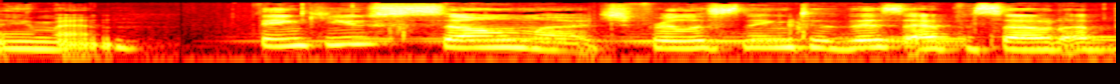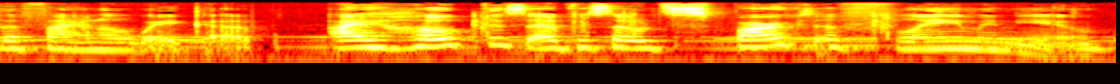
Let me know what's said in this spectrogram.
Amen. Thank you so much for listening to this episode of The Final Wake Up. I hope this episode sparked a flame in you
